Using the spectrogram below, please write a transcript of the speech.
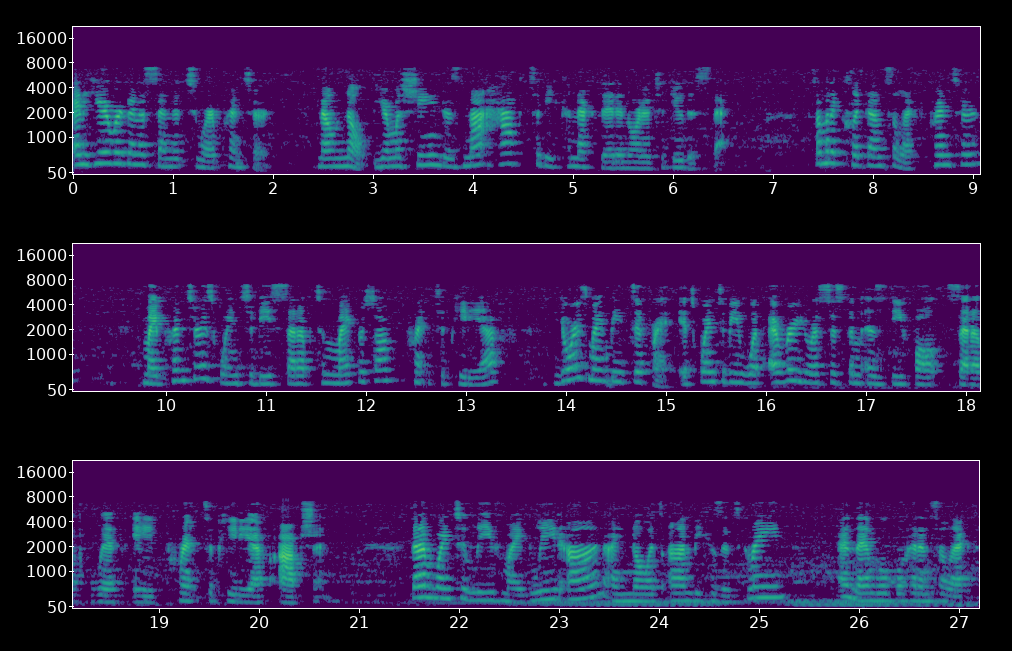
And here we're going to send it to our printer. Now note, your machine does not have to be connected in order to do this step. So I'm going to click on select printer. My printer is going to be set up to Microsoft Print to PDF. Yours might be different. It's going to be whatever your system is default set up with a print to PDF option. Then I'm going to leave my bleed on. I know it's on because it's green and then we'll go ahead and select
